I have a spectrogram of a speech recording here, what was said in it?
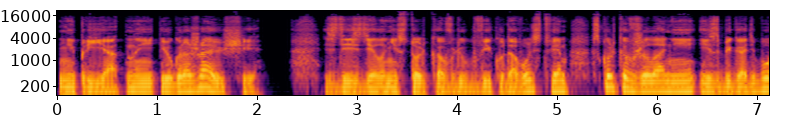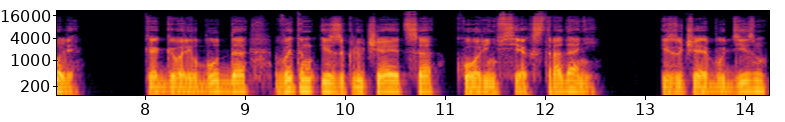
неприятные и угрожающие. Здесь дело не столько в любви к удовольствиям, сколько в желании избегать боли. Как говорил Будда, в этом и заключается корень всех страданий. Изучая буддизм,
